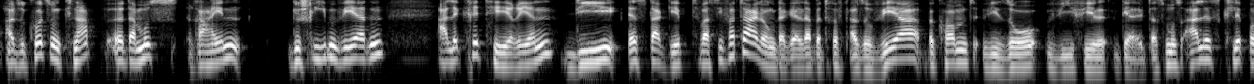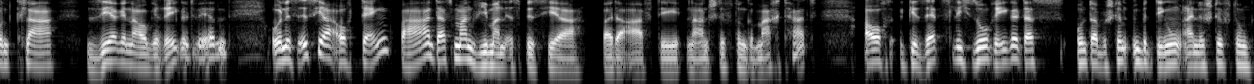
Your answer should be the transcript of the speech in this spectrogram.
Also kurz und knapp, äh, da muss rein geschrieben werden, alle Kriterien, die es da gibt, was die Verteilung der Gelder betrifft. Also wer bekommt wieso wie viel Geld. Das muss alles klipp und klar sehr genau geregelt werden. Und es ist ja auch denkbar, dass man, wie man es bisher bei der AfD-nahen Stiftung gemacht hat, auch gesetzlich so regelt, dass unter bestimmten Bedingungen eine Stiftung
